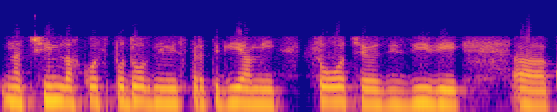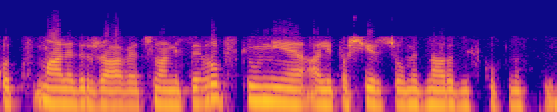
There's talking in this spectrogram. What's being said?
način lahko s podobnimi strategijami soočajo z izzivi uh, kot male države, članice Evropske unije ali pa širše v mednarodni skupnosti.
